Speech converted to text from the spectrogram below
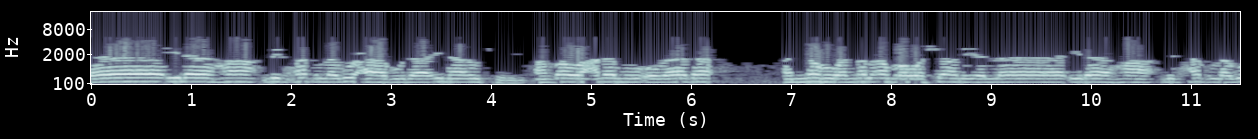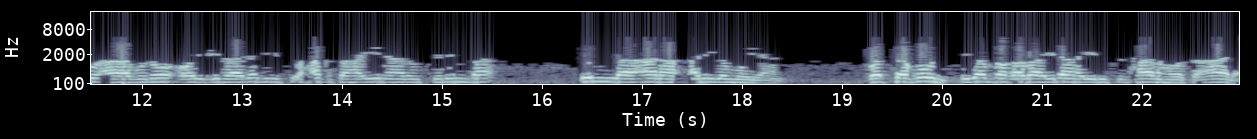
laa ilaaha mid xaq lagu caabudaa inaanu jirin amba waclamuu ogaada annahu ana alamra washaaniye laa ilaaha mid xaq lagu caabudo oy cibaadadiisu xaq tahay inaanu jirinba ilaa ana aniga mooyaane wattaquun iga baqa baa ilaaha yidhi subxaanahu watacaala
